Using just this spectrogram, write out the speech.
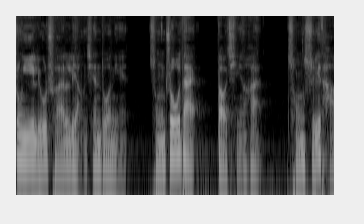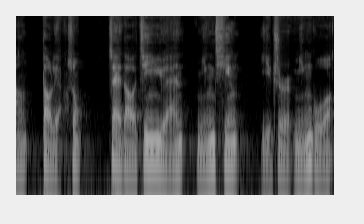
中医流传两千多年，从周代到秦汉，从隋唐到两宋，再到金元明清，以至民国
